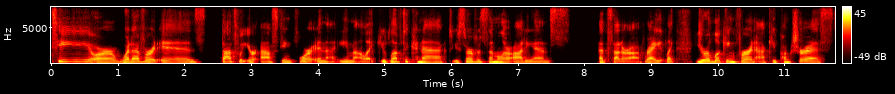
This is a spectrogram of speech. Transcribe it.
tea or whatever it is, that's what you're asking for in that email. Like you'd love to connect, you serve a similar audience, etc. right? Like you're looking for an acupuncturist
